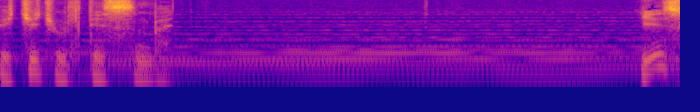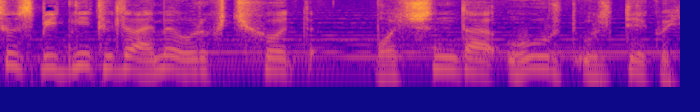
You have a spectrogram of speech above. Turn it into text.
бичиж үлдээсэн байна. Есүс бидний төлөө амиа өргөчхөөд булшинда үрд үлдээгүй.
